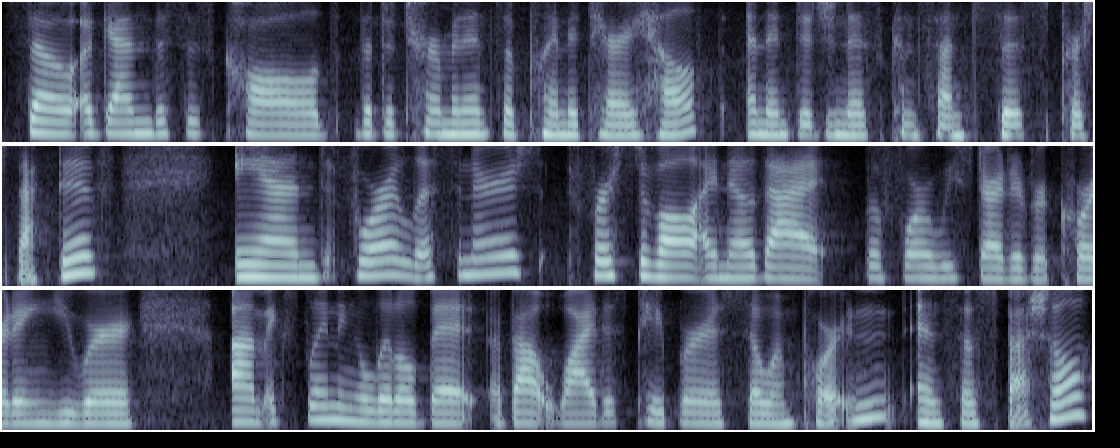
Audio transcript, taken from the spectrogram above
So, again, this is called The Determinants of Planetary Health An Indigenous Consensus Perspective. And for our listeners, first of all, I know that before we started recording, you were um, explaining a little bit about why this paper is so important and so special.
